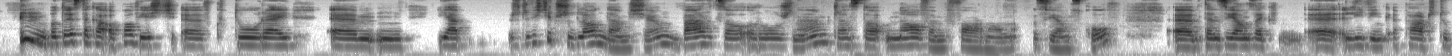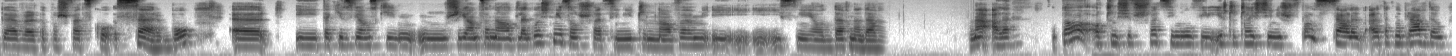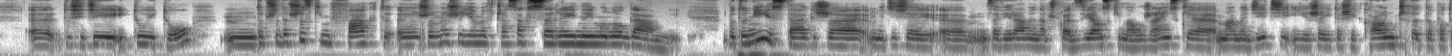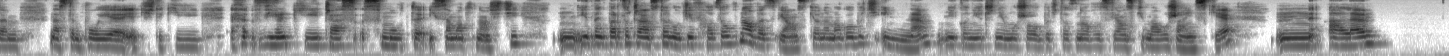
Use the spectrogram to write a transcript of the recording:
bo to jest taka opowieść, w której ja rzeczywiście przyglądam się bardzo różnym, często nowym formom związków. E, ten związek e, Living Apart Together to po szwedzku serbu e, i takie związki żyjące na odległość nie są w Szwecji niczym nowym i, i, i istnieją od dawna, dawna, ale to, o czym się w Szwecji mówi jeszcze częściej niż w Polsce, ale, ale tak naprawdę e, to się dzieje i tu, i tu, mm, to przede wszystkim fakt, e, że my żyjemy w czasach seryjnej monogami. Bo to nie jest tak, że my dzisiaj zawieramy na przykład związki małżeńskie, mamy dzieci i jeżeli to się kończy, to potem następuje jakiś taki wielki czas smuty i samotności. Mm, jednak bardzo często ludzie wchodzą w nowe związki. One mogą być inne, niekoniecznie muszą być to znowu związki małżeńskie, mm, ale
